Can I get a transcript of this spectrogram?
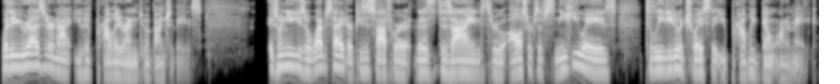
Whether you realize it or not, you have probably run into a bunch of these. It's when you use a website or a piece of software that is designed through all sorts of sneaky ways to lead you to a choice that you probably don't want to make.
